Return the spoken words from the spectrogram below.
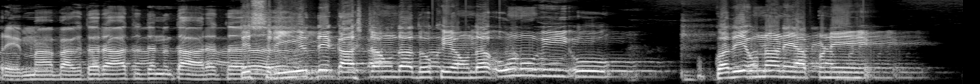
ਪ੍ਰੇਮਾ ਭਗਤ ਰਾਤ ਦਿਨ ਧਾਰਤ। ਤੇ ਸਰੀਰ ਤੇ ਕਸ਼ਟ ਆਉਂਦਾ ਦੁੱਖ ਆਉਂਦਾ ਉਹਨੂੰ ਵੀ ਉਹ ਕਦੇ ਉਹਨਾਂ ਨੇ ਆਪਣੇ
